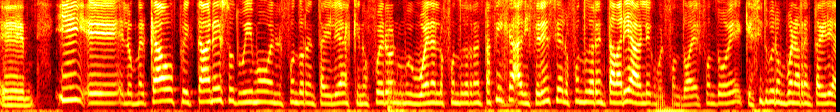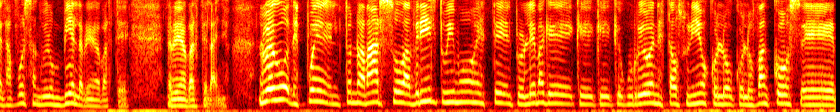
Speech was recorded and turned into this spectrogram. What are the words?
y en los mercados proyectaban eso, tuvimos en el fondo rentabilidades que no fueron muy buenas en los fondos de renta fija, a diferencia de los fondos de renta variable, como el fondo A y el fondo E, que sí tuvieron buena rentabilidad. Las bolsas bien la primera parte, la primera parte del año. Luego, después, en torno a marzo, abril, tuvimos este el problema que, que, ocurrió en Estados Unidos con, con los bancos, eh,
